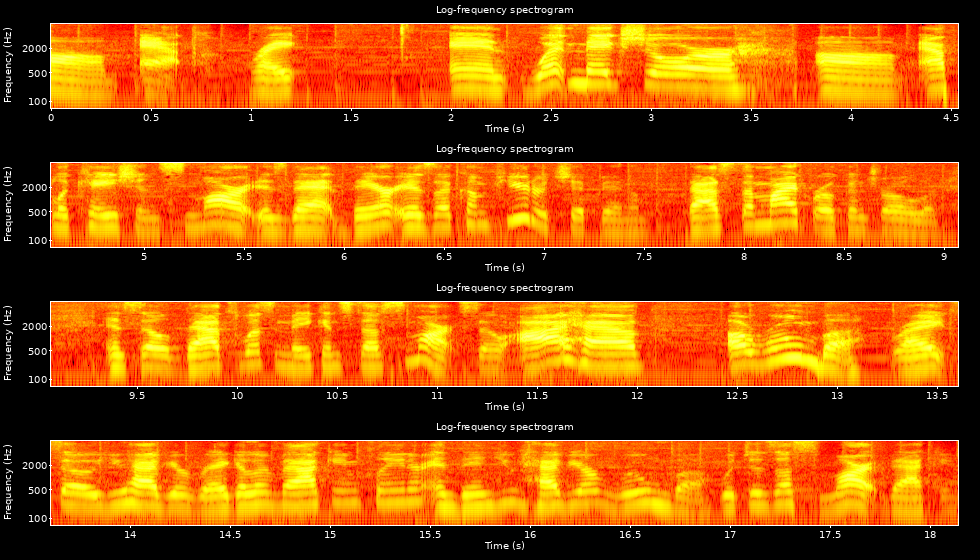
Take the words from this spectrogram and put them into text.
um, app, right? And what makes your um, application smart is that there is a computer chip in them. That's the microcontroller. And so that's what's making stuff smart. So I have a Roomba, right? So you have your regular vacuum cleaner and then you have your Roomba, which is a smart vacuum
